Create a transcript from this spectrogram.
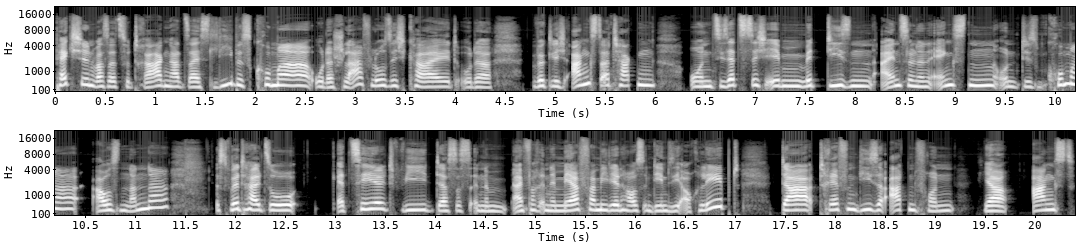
Päckchen, was er zu tragen hat, sei es Liebeskummer oder Schlaflosigkeit oder wirklich Angstattacken. Und sie setzt sich eben mit diesen einzelnen Ängsten und diesem Kummer auseinander. Es wird halt so erzählt, wie das es in einem, einfach in einem Mehrfamilienhaus, in dem sie auch lebt, da treffen diese Arten von, ja, Angst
